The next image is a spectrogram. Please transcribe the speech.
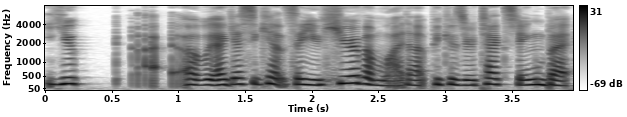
you I guess you can't say you hear them light up because you're texting, but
